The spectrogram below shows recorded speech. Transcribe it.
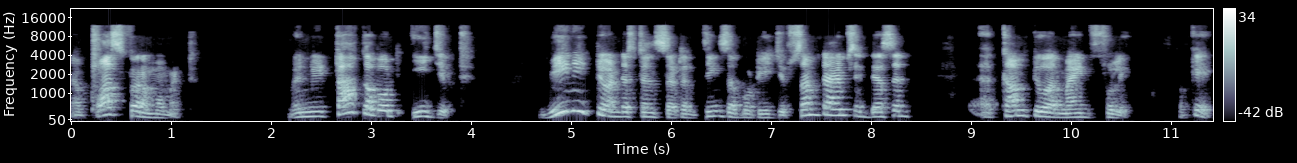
Now, pause for a moment. When we talk about Egypt, we need to understand certain things about Egypt. Sometimes it doesn't uh, come to our mind fully. Okay,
